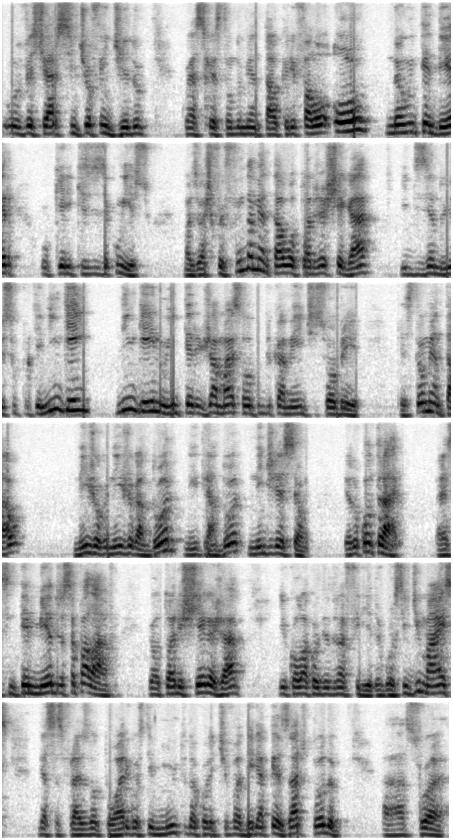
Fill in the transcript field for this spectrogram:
o vestiário se sentir ofendido com essa questão do mental que ele falou, ou não entender o que ele quis dizer com isso. Mas eu acho que foi fundamental o autor já chegar e dizendo isso, porque ninguém, ninguém no Inter jamais falou publicamente sobre questão mental, nem jogador, nem treinador, nem direção. Pelo contrário, parecem ter medo dessa palavra. O autor chega já e coloca o dedo na ferida. Eu gostei demais dessas frases do Autori, gostei muito da coletiva dele, apesar de toda a sua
